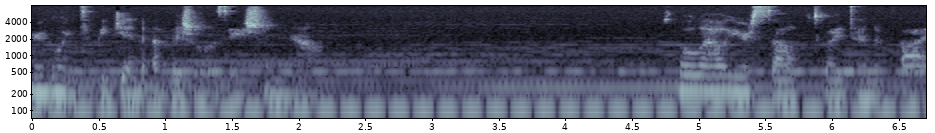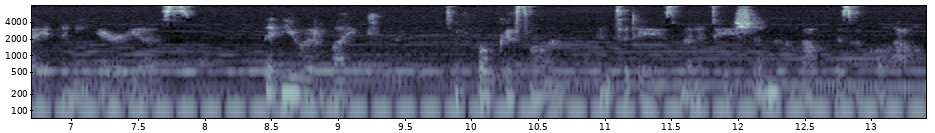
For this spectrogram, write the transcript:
We're going to begin a visualization now. So allow yourself to identify any areas that you would like to focus on in today's meditation about physical health.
